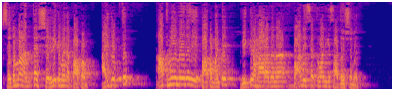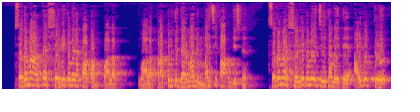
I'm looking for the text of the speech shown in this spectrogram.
సుధమ అంతా శారీరకమైన పాపం. ఐగుప్తు ఆత్మీయమైనది పాపం. అంటే విగ్రహారాధన బానిసత్వానికి సాదృశ్యం అది. సుధమ అంతా శారీరకమైన పాపం. వాళ్ళ వాళ్ళ ప్రకృతి ధర్మాన్ని మరిచి పాపం చేసినారు. సుధమ శారీరకమైన జీవితం అయితే ఐగుప్తు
